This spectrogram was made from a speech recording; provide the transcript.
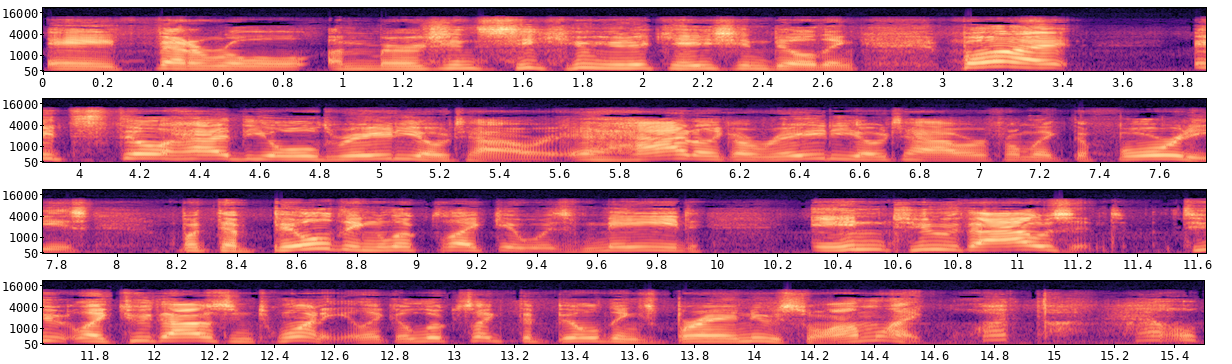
a federal emergency communication building. But it still had the old radio tower. It had like a radio tower from like the 40s, but the building looked like it was made in 2000, to like 2020. Like it looks like the building's brand new. So I'm like, what the hell?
